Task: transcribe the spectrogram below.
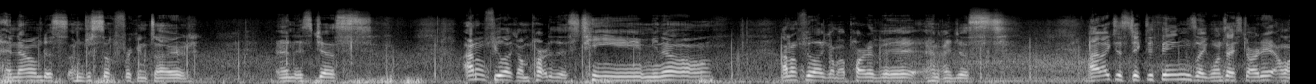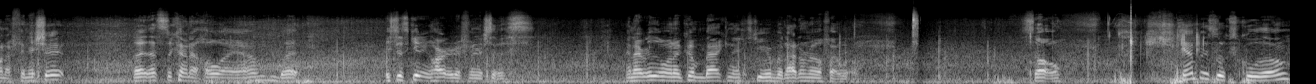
and now I'm just I'm just so freaking tired and it's just I don't feel like I'm part of this team you know I don't feel like I'm a part of it and I just I like to stick to things like once I start it I want to finish it. Like, that's the kind of hoe I am but it's just getting harder to finish this. And I really want to come back next year but I don't know if I will. So campus looks cool though.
